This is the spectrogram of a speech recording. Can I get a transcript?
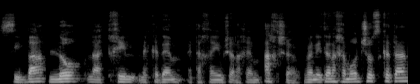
סיבה לא להתחיל לקדם את החיים שלכם עכשיו. ואני אתן לכם עוד שוס קטן,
